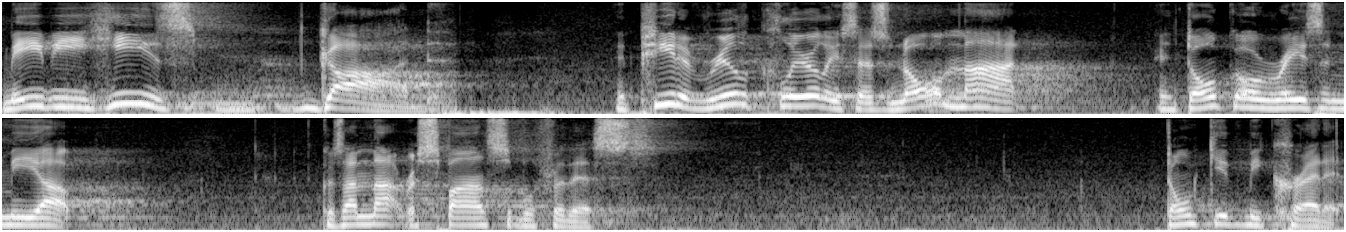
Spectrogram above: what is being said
Maybe he's God. And Peter real clearly says, No, I'm not. And don't go raising me up because I'm not responsible for this. Don't give me credit.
